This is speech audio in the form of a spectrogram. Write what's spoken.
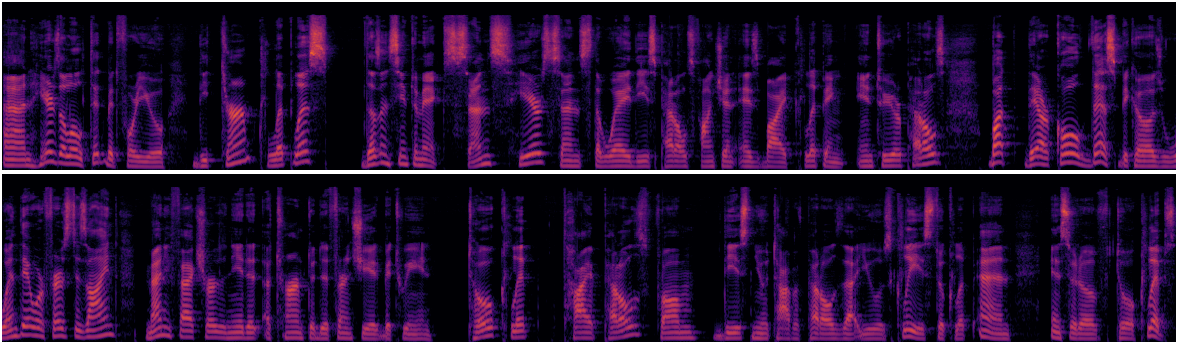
and here's a little tidbit for you. The term clipless doesn't seem to make sense here since the way these pedals function is by clipping into your pedals. But they are called this because when they were first designed, manufacturers needed a term to differentiate between toe clip type pedals from these new type of pedals that use cleats to clip in instead of toe clips.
